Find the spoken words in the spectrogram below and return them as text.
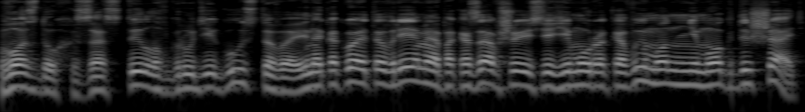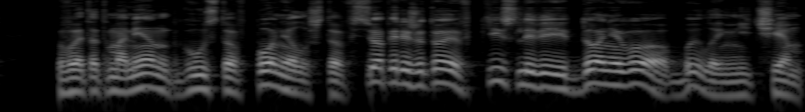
Воздух застыл в груди Густава, и на какое-то время, показавшееся ему роковым, он не мог дышать. В этот момент Густав понял, что все пережитое в Кислеве и до него было ничем.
